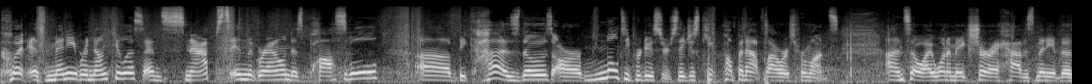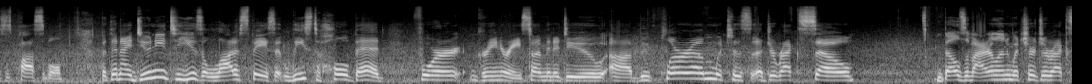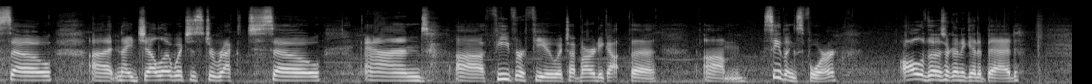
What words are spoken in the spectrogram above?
put as many ranunculus and snaps in the ground as possible uh, because those are multi-producers. They just keep pumping out flowers for months. And so I wanna make sure I have as many of those as possible. But then I do need to use a lot of space, at least a whole bed for greenery. So I'm gonna do uh, which is a direct sow, Bells of Ireland, which are direct sow, uh, Nigella, which is direct sow, and uh, Feverfew, which I've already got the um, seedlings for. All of those are gonna get a bed.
